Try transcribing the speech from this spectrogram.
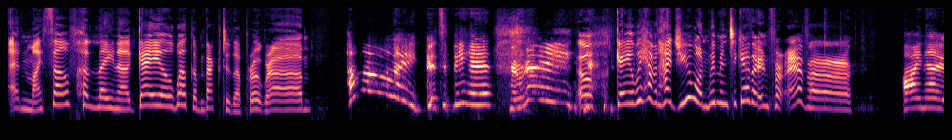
and myself, Helena. Gail, welcome back to the program. Hi, good to be here. Hooray! Oh, Gail, we haven't had you on Women Together in forever. I know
